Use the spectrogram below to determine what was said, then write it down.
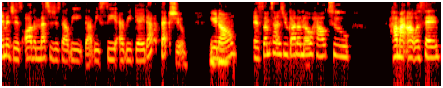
images, all the messages that we that we see every day, that affects you, you Mhm. know. And sometimes you gotta know how to, how my aunt would say,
